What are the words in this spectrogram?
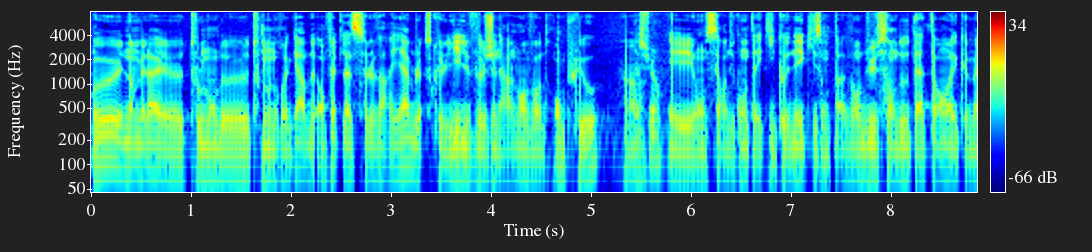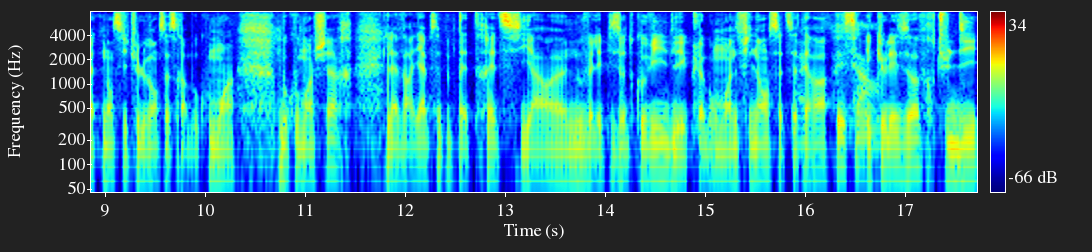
Oui, non, mais là, euh, tout, le monde, tout le monde regarde. En fait, la seule variable, parce que Lille veut généralement vendre en plus haut, Hein. Et on s'est rendu compte avec Iconé qu'ils n'ont pas vendu sans doute à temps et que maintenant, si tu le vends, ça sera beaucoup moins, beaucoup moins cher. La variable, ça peut peut-être être s'il y a un nouvel épisode Covid, les clubs ont moins de finances, etc. et que les offres, tu te dis,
